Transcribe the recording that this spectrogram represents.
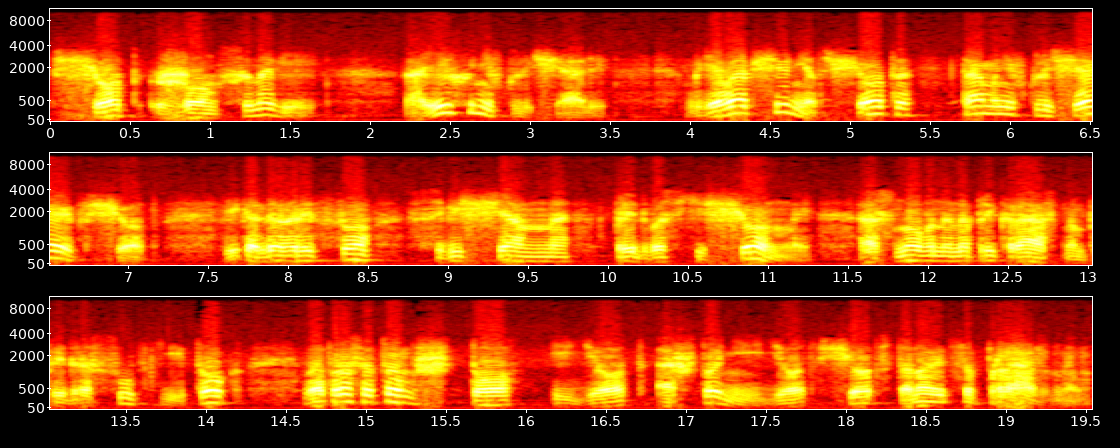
в счет жен сыновей, а их и не включали. Где вообще нет счета, там и не включают в счет, и когда налицо священно предвосхищенный, основанный на прекрасном предрассудке итог, вопрос о том, что идет, а что не идет в счет, становится праздным.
